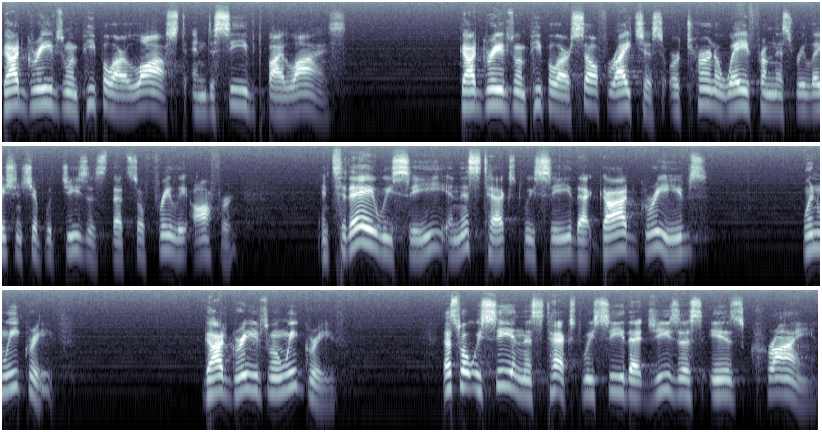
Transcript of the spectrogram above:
God grieves when people are lost and deceived by lies. God grieves when people are self righteous or turn away from this relationship with Jesus that's so freely offered. And today we see, in this text, we see that God grieves when we grieve. God grieves when we grieve. That's what we see in this text. We see that Jesus is crying.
